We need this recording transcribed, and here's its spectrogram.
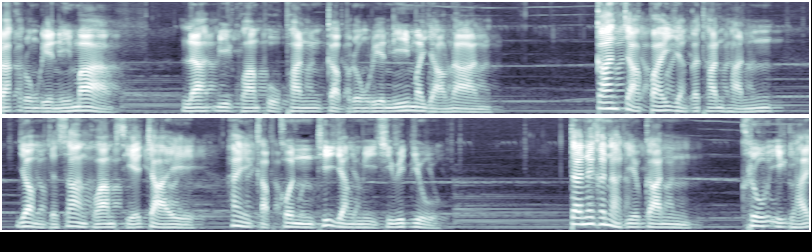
รักโรงเรียนนี้มาก และมีความผูกพันกับโรงเรียนนี้มายาวนาน การจากไปอย่างกระทันหัน ย่อมจะสร้างความเสียใจให้กับคนที่ยังมีชีวิตอยู่ แต่ในขณะเดียวกัน ครูอีกหลาย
